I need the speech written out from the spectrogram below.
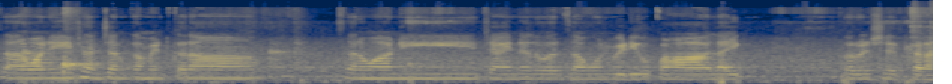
सर्वांनी छान छान कमेंट करा. सर्वांनी चॅनलवर जाऊन व्हिडिओ पहा लाईक करून शेअर करा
